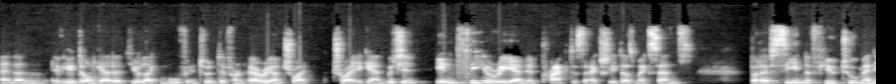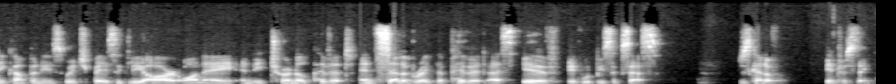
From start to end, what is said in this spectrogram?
and then if you don't get it, you like move into a different area and try try again, which in in theory and in practice actually does make sense. But I've seen a few too many companies which basically are on a an eternal pivot and celebrate the pivot as if it would be success, which is kind of interesting.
